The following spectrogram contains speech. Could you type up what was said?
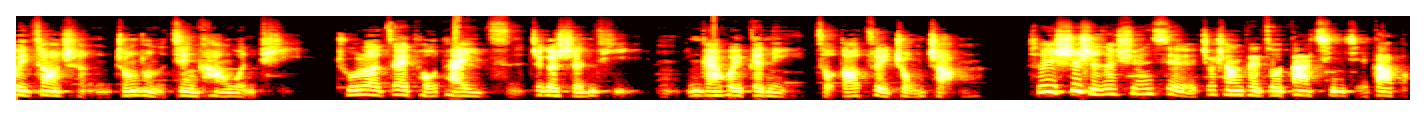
会造成种种的健康问题。除了再投胎一次，这个身体应该会跟你走到最终章。所以适时的宣泄，就像在做大清洁、大保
